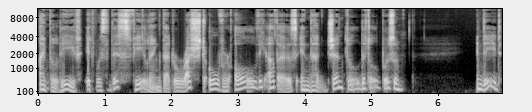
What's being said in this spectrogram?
I believe it was this feeling that rushed over all the others in that gentle little bosom. Indeed,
